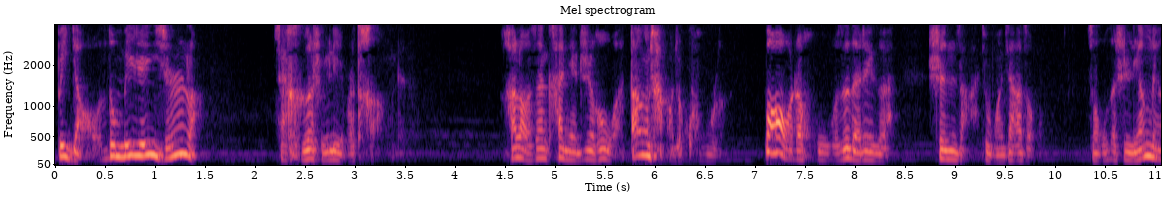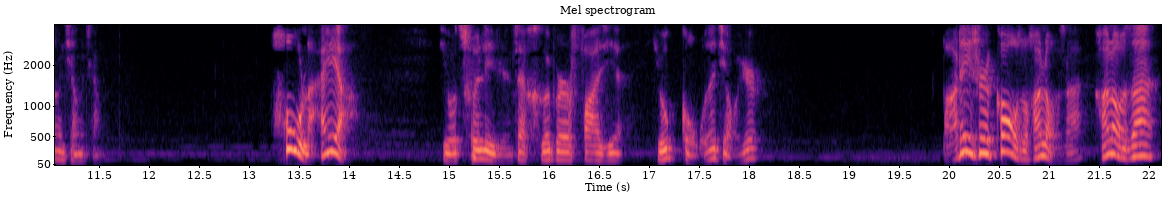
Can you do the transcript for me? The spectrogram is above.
被咬的都没人形了，在河水里边躺着呢。韩老三看见之后啊，当场就哭了，抱着虎子的这个身子啊，就往家走，走的是踉踉跄跄。后来呀，有村里人在河边发现有狗的脚印儿。把这事告诉韩老三，韩老三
